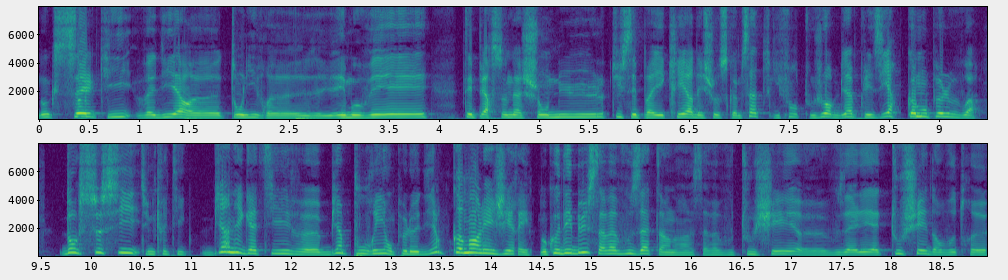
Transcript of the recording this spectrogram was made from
Donc celle qui va dire euh, ton livre euh, est mauvais, tes personnages sont nuls, tu sais pas écrire, des choses comme ça, qui font toujours bien plaisir, comme on peut le voir. Donc ceci, c'est une critique bien négative, euh, bien pourrie, on peut le dire. Comment les gérer? Donc au début, ça va vous atteindre, hein, ça va vous toucher, vous allez être touché dans votre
